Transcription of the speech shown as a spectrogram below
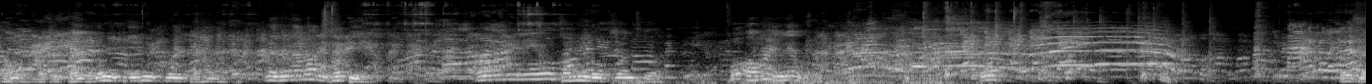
เอาไปสิไปกันแล้วมีพีมีคุยกันให้ในเวลานอนนี่เขาตีโอ้เขามีลูกส่วนตัวโอ้ออกไม่เร็วโอ้ไปใส่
